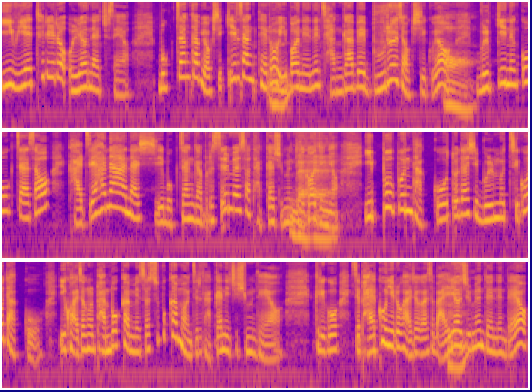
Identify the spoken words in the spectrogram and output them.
이 위에 트리를 올려놔 주세요. 목장갑 역시 낀 상태로 이번에는 장갑에 물을 적시고요. 음. 어. 물기는 꼭 짜서 가지 하나하나씩 목장갑으로 쓸면서 닦아주면 네. 되거든요. 잎 부분 닦고 또다시 물 묻히고 닦고 이 과정을 반복하면서 수북한 먼지를 닦아내 주시면 돼요. 그리고 이제 발코니로 가져가서 말려주면 되는데요.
